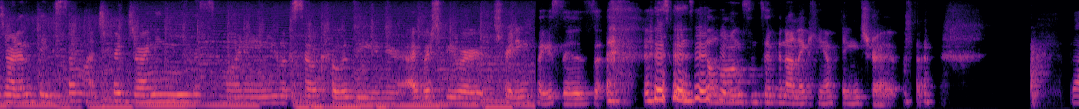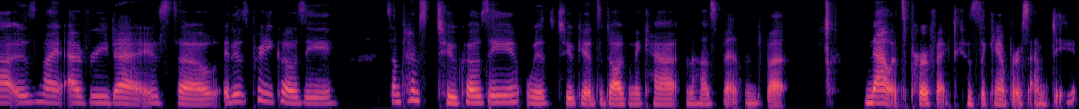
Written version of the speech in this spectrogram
Jordan, thanks so much for joining me this morning. You look so cozy and I wish we were trading places. it's been so long since I've been on a camping trip. that is my everyday. So it is pretty cozy. Sometimes too cozy with two kids, a dog and a cat and a husband, but now it's perfect because the camper is empty.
